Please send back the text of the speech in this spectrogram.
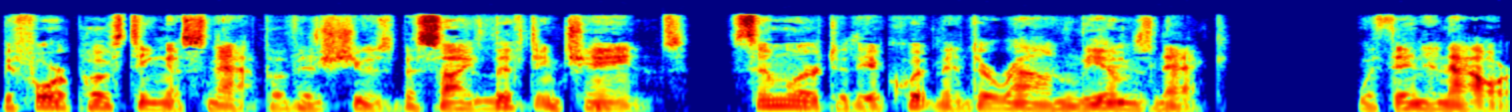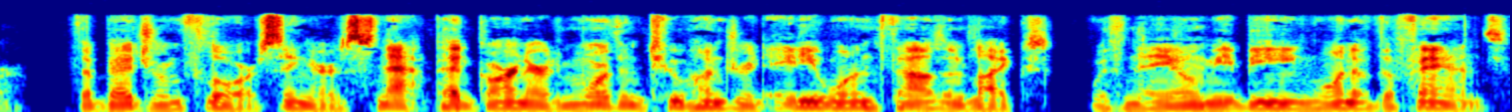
before posting a snap of his shoes beside lifting chains, similar to the equipment around Liam's neck. Within an hour, the bedroom floor singer's snap had garnered more than 281,000 likes, with Naomi being one of the fans.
